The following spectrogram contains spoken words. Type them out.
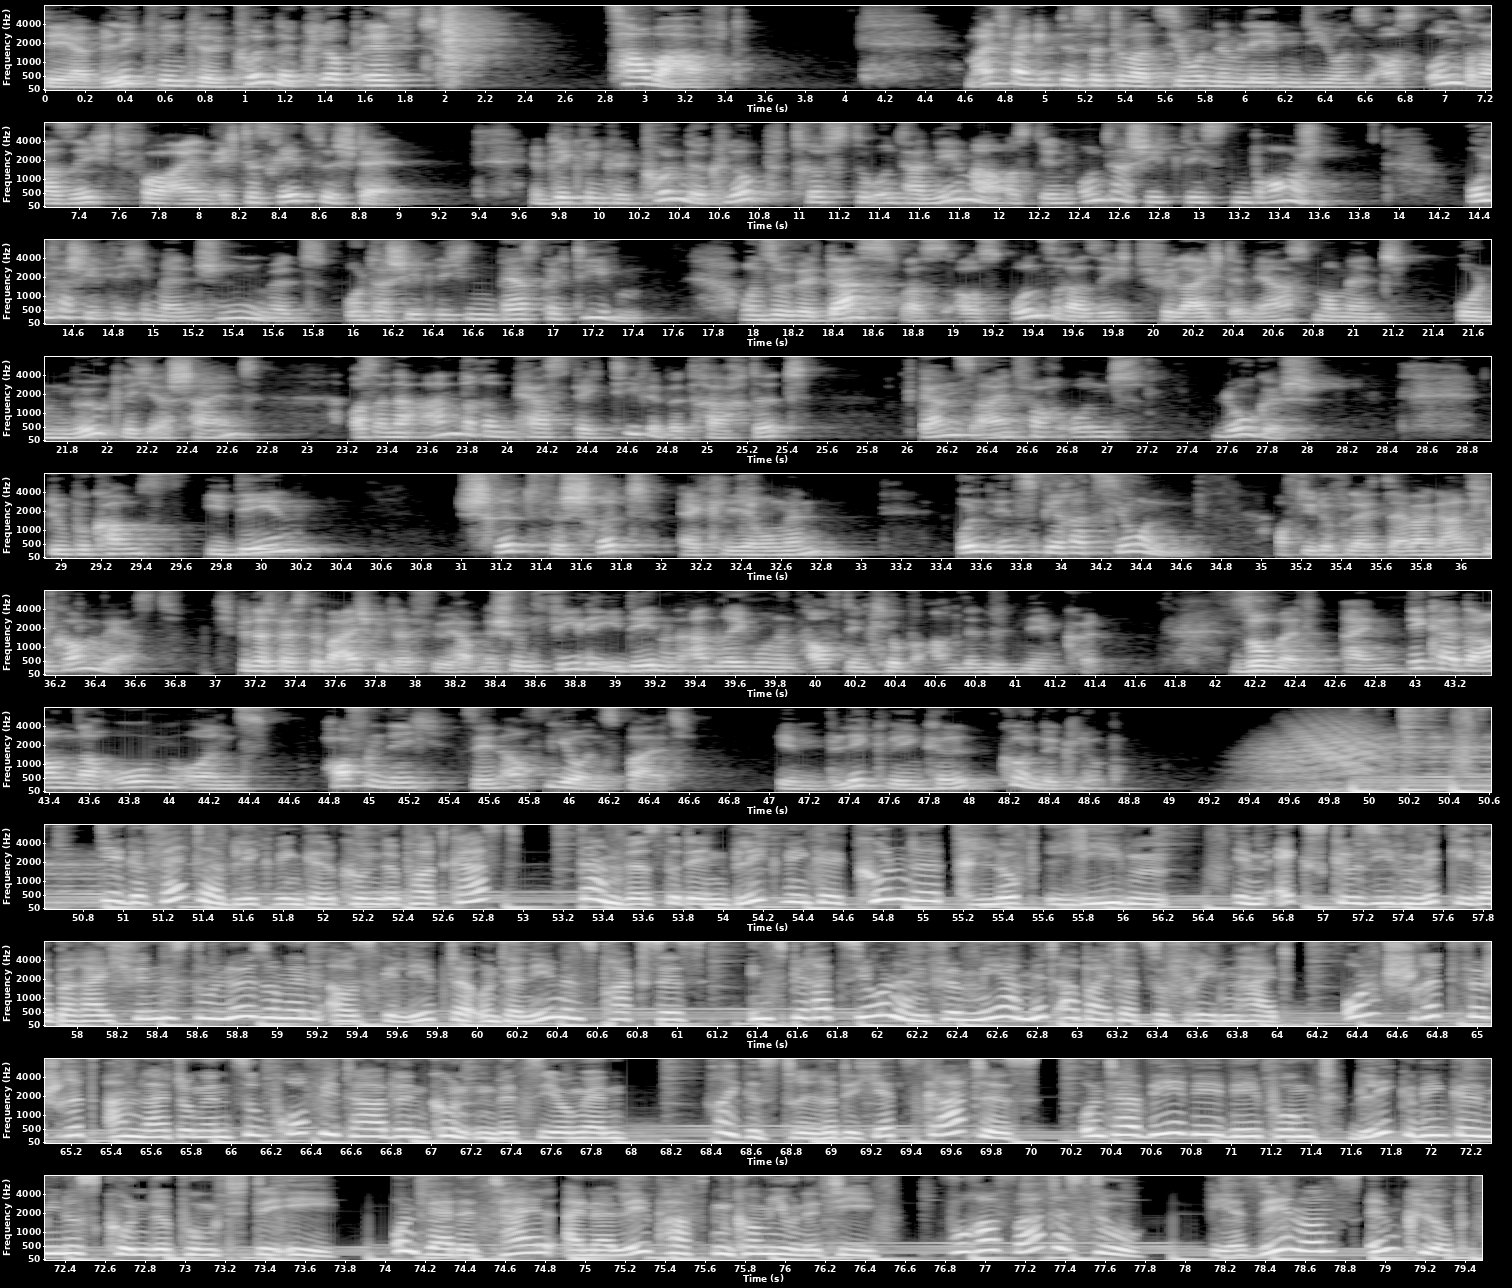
Der Blickwinkel Kunde Club ist zauberhaft. Manchmal gibt es Situationen im Leben, die uns aus unserer Sicht vor ein echtes Rätsel stellen. Im Blickwinkel Kunde Club triffst du Unternehmer aus den unterschiedlichsten Branchen. Unterschiedliche Menschen mit unterschiedlichen Perspektiven. Und so wird das, was aus unserer Sicht vielleicht im ersten Moment unmöglich erscheint, aus einer anderen Perspektive betrachtet, ganz einfach und logisch. Du bekommst Ideen, Schritt für Schritt Erklärungen und Inspirationen, auf die du vielleicht selber gar nicht gekommen wärst. Ich bin das beste Beispiel dafür. Ich habe mir schon viele Ideen und Anregungen auf den Clubabenden mitnehmen können. Somit ein dicker Daumen nach oben und hoffentlich sehen auch wir uns bald im Blickwinkel Kunde Club. Dir gefällt der Blickwinkel Kunde Podcast? Dann wirst du den Blickwinkel Kunde Club lieben. Im exklusiven Mitgliederbereich findest du Lösungen aus gelebter Unternehmenspraxis, Inspirationen für mehr Mitarbeiterzufriedenheit und Schritt für Schritt Anleitungen zu profitablen Kundenbeziehungen. Registriere dich jetzt gratis unter www.blickwinkel-kunde.de und werde Teil einer lebhaften Community. Worauf wartest du? Wir sehen uns im Club.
